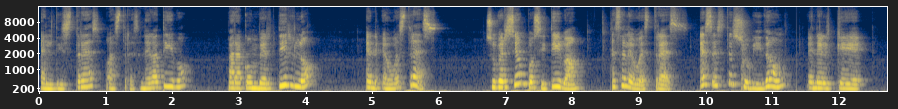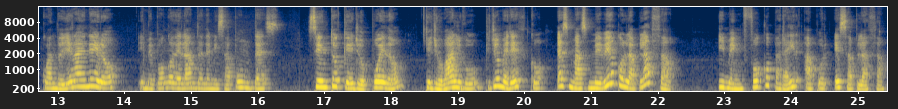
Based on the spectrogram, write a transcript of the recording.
el distrés o estrés negativo para convertirlo en euestrés. Su versión positiva es el euestrés. Es este subidón en el que cuando llega enero y me pongo delante de mis apuntes, siento que yo puedo, que yo valgo, que yo merezco. Es más, me veo con la plaza y me enfoco para ir a por esa plaza.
